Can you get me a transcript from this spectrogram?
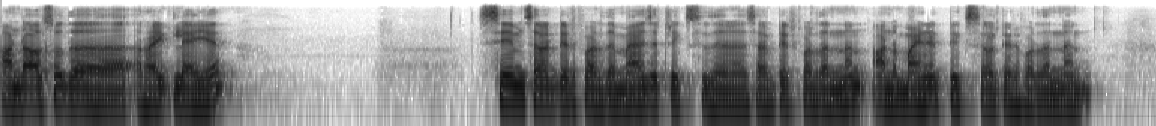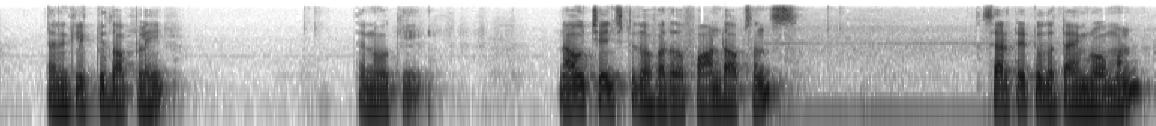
And also the right layer same selected for the matrix the selected for the none and matrix selected for the none. Then click to the apply. Then ok now change to the for the font options. Selected to the time roman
